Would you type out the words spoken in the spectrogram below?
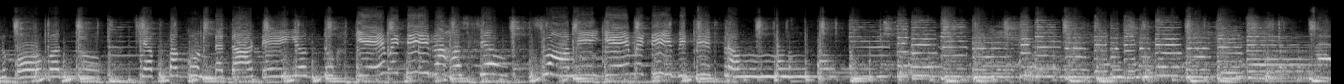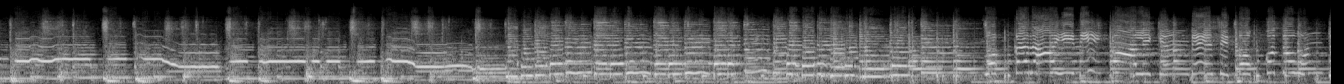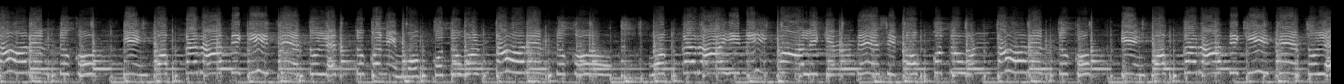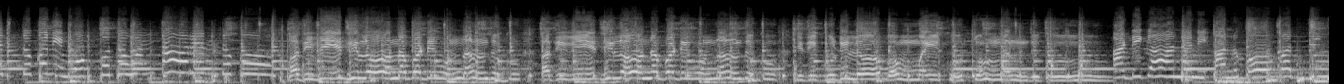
అనుకోవద్దు. చెప్పకుండా దాటేయొద్దు. అది వీధిలో నబడి ఉన్నందుకు అది వీధిలో నబడి ఉన్నందుకు ఇది గుడిలో బొమ్మై కూర్చున్నందుకు. అడిగానని అనుకోవద్దు.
